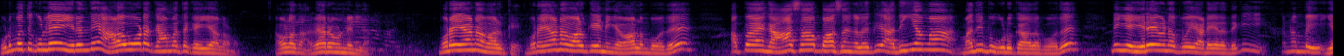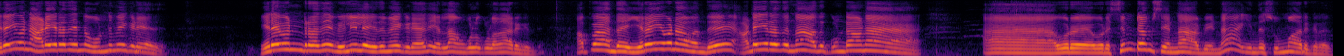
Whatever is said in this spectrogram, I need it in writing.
குடும்பத்துக்குள்ளே இருந்து அளவோட காமத்தை கையாளணும். அவ்வளோதான் வேறு ஒன்றும் இல்லை. முறையான வாழ்க்கை. முறையான வாழ்க்கையை நீங்கள் வாழும்போது அப்போ எங்கள் ஆசா பாசங்களுக்கு அதிகமாக மதிப்பு கொடுக்காத போது நீங்கள் இறைவனை போய் அடையிறதுக்கு நம்ம இறைவனை அடையிறது என்ன ஒன்றுமே கிடையாது. இறைவன்றது வெளியில் எதுவுமே கிடையாது. எல்லாம் உங்களுக்குள்ளே தான் இருக்குது. அப்போ அந்த இறைவனை வந்து அடையிறதுன்னா அதுக்குண்டான ஒரு ஒரு சிம்டம்ஸ் என்ன அப்படின்னா இந்த சும்மா இருக்கிறது.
